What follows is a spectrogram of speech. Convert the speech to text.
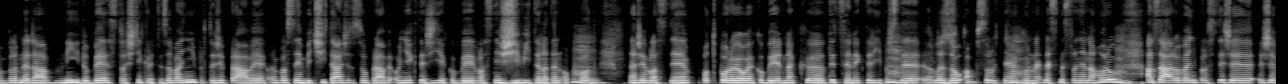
uh, byly v nedávné době strašně kritizovaní, protože právě, nebo se jim vyčítá, že to jsou právě oni, kteří jakoby vlastně živí tenhle ten obchod hmm. a že vlastně podporují jakoby jednak uh, ty ceny, které prostě hmm, lezou absolutně jako hmm. jako ne, nesmyslně nahoru hmm. a zároveň prostě prostě, že, že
